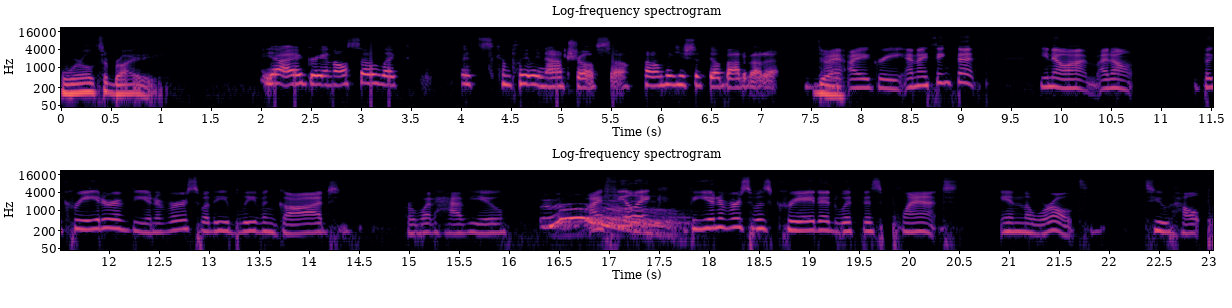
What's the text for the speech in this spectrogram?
world sobriety. Yeah, I agree. And also, like, it's completely natural. So I don't think you should feel bad about it. Yeah, I, I agree. And I think that, you know, I, I don't, the creator of the universe, whether you believe in God or what have you, I feel like the universe was created with this plant in the world to help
